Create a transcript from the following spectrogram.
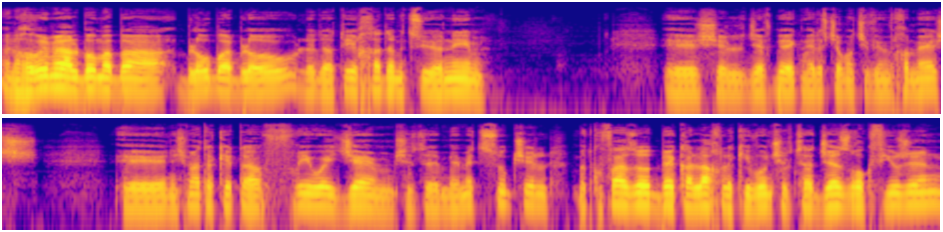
אנחנו עוברים לאלבום הבא, Blow by Blow, לדעתי אחד המצוינים אה, של ג'ף בק מ-1975. אה, נשמע את הקטע Freeway Jam, שזה באמת סוג של, בתקופה הזאת בק הלך לכיוון של קצת ג'אז רוק פיוז'ן,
